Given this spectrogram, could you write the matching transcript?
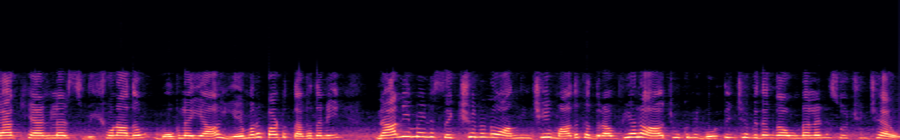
డాక్ హ్యాండ్లర్స్ విశ్వనాథం మొఘలయ్య ఏమరపాటు తగదని నాణ్యమైన శిక్షణను అందించి మాదక ద్రవ్యాల ఆచూకుని గుర్తించే విధంగా ఉండాలని సూచించారు.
